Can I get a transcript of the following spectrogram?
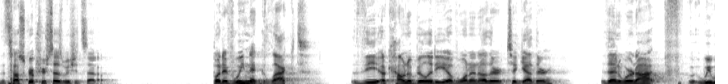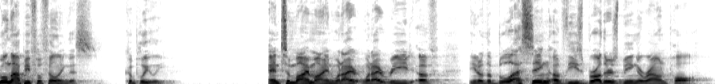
that's how Scripture says we should set up. But if we neglect the accountability of one another together, then we're not, we will not be fulfilling this completely. And to my mind, when I, when I read of you know, the blessing of these brothers being around Paul,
